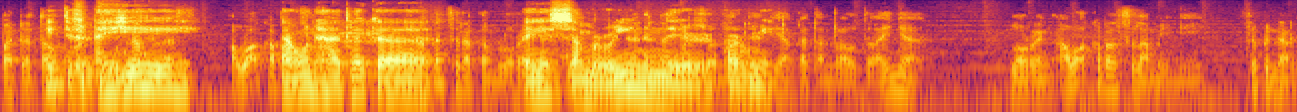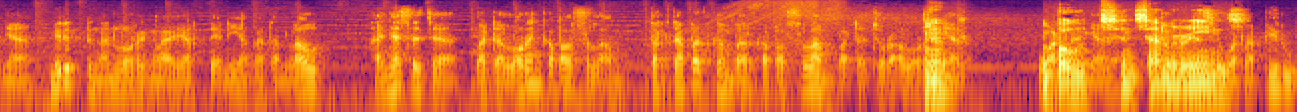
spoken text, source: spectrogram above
Pada tahun 2016, That one had like a, I guess, submarine in their army. Angkatan Laut lainnya. Loreng awak kapal selam ini sebenarnya mirip dengan loreng layar TNI Angkatan Laut. Hanya saja pada loreng kapal selam terdapat gambar kapal selam pada corak lorengnya. Boats and submarines. warna biru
